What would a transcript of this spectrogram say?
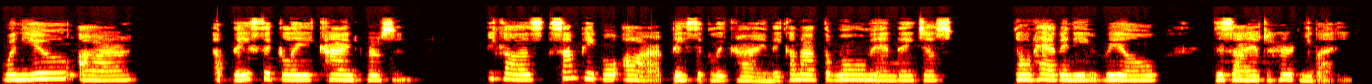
when you are a basically kind person, because some people are basically kind, they come out the womb and they just don't have any real desire to hurt anybody.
